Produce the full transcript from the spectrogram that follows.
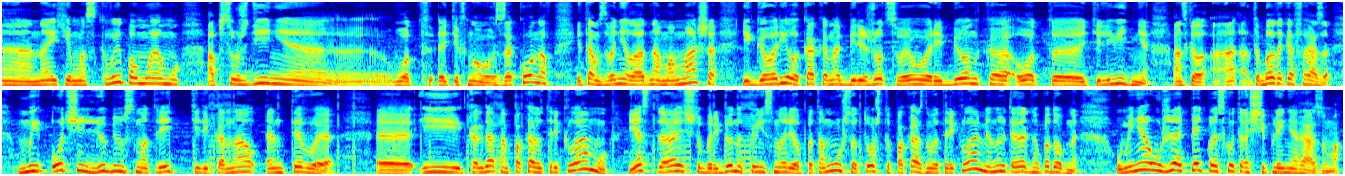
на эхе Москвы, по-моему, обсуждение э, вот этих новых законов, и там звонила одна мамаша и говорила, как она бережет своего ребенка от э, телевидения. Она сказала, а, а, это была такая фраза, мы очень любим смотреть телеканал НТВ, э, и когда там показывают рекламу, я стараюсь, чтобы ребенок ее не смотрел, потому что то, что показано в этой рекламе, ну и так далее и тому подобное. У меня уже опять происходит расщепление разума.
